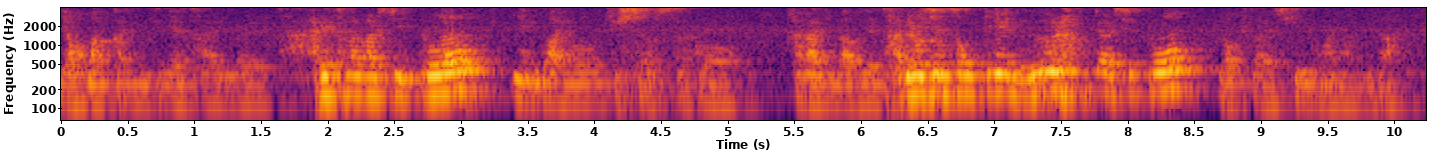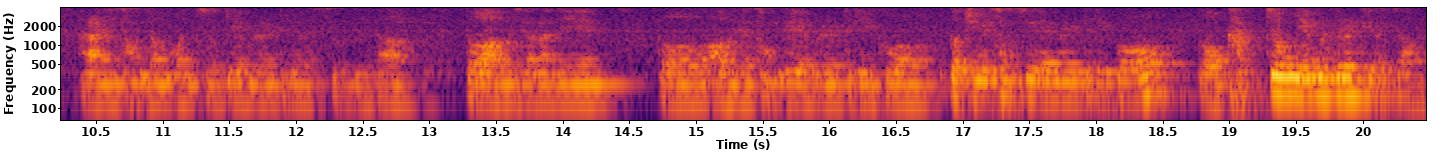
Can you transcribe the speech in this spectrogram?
영막한 인생의 삶을 잘 헤쳐나갈 수 있도록 인도하여 주시옵시고 하나님 아버지의 자비로우신 손길이 늘 함께할 수 있도록 역사하시길 원합니다. 하나님 성전 건축 예물을 드렸습니다. 또 아버지 하나님 또 아버지 성교 예물을 드리고 또 주일 성수 예물을 드리고 또 각종 예물들을 드렸사오니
